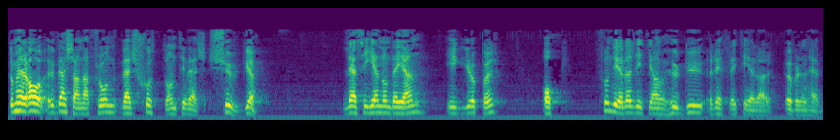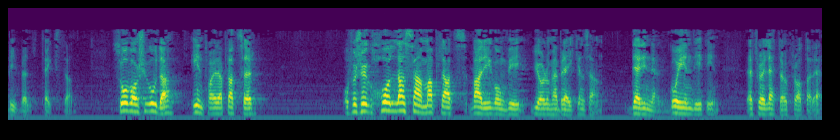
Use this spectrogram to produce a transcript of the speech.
De här verserna från vers 17 till vers 20 läs igenom det igen i grupper och fundera lite grann hur du reflekterar över den här bibeltexten. Så varsågoda inta era platser och försök hålla samma plats varje gång vi gör de här breaken sen. Där inne. Gå in dit in. Jag tror det är lättare att prata där.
